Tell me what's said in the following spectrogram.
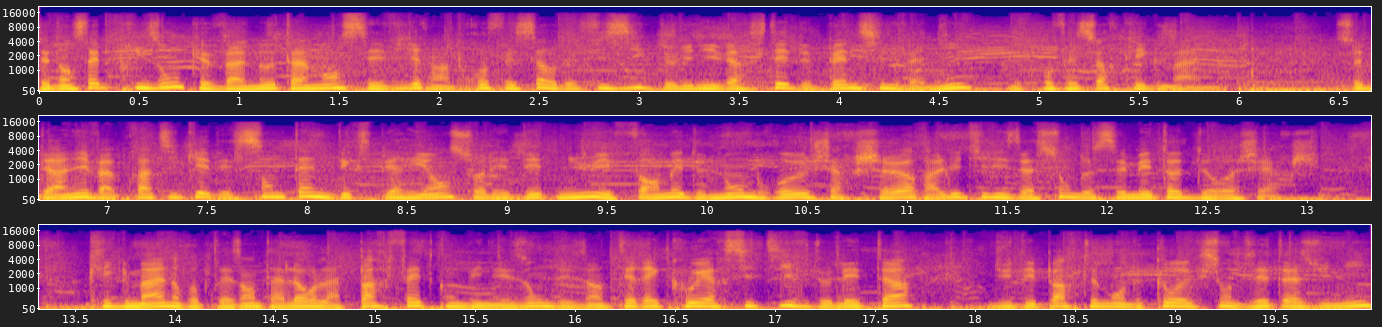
C'est dans cette prison que va notamment sévir un professeur de physique de l'université de Pennsylvanie, le professeur Kligman. Ce dernier va pratiquer des centaines d'expériences sur les détenus et former de nombreux chercheurs à l'utilisation de ces méthodes de recherche. Kligman représente alors la parfaite combinaison des intérêts coercitifs de l'État, du département de correction des États-Unis,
